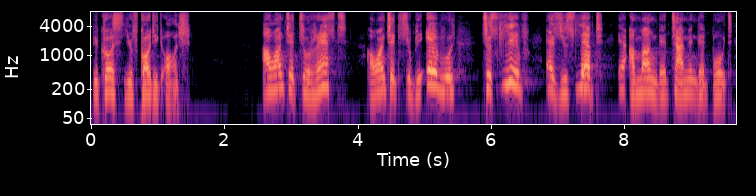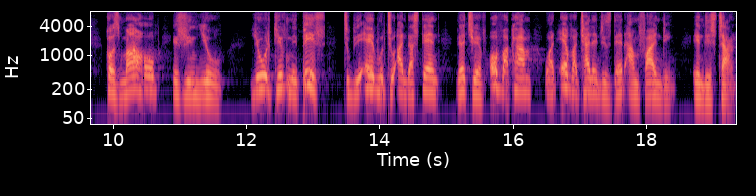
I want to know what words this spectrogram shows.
because you've got it all. I wanted to rest. I wanted to be able to sleep as you slept among that time in that boat because my hope is in you. You will give me peace to be able to understand that you have overcome whatever challenges that I'm finding in this time.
